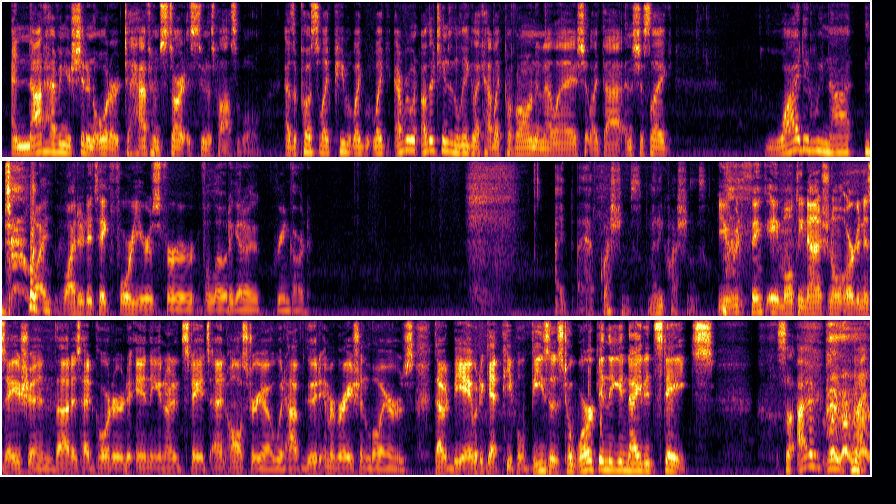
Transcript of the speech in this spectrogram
and not having your shit in order to have him start as soon as possible as opposed to like people like like everyone other teams in the league like had like Pavón in LA shit like that and it's just like why did we not Why? Why did it take four years for Valot to get a green card? I, I have questions many questions You would think a multinational organization that is headquartered in the United States and Austria would have good immigration lawyers that would be able to get people visas to work in the United States. so I've like I,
